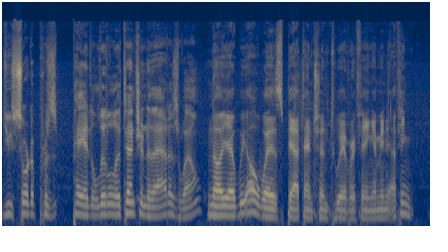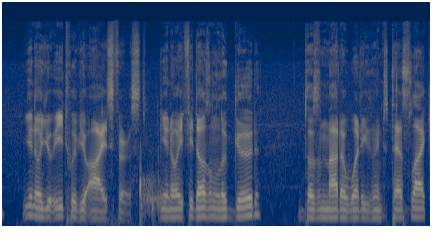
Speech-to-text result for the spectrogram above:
you sort of pres- pay a little attention to that as well? No, yeah, we always pay attention to everything. I mean, I think you know you eat with your eyes first. You know, if it doesn't look good, doesn't matter what it's going to taste like,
